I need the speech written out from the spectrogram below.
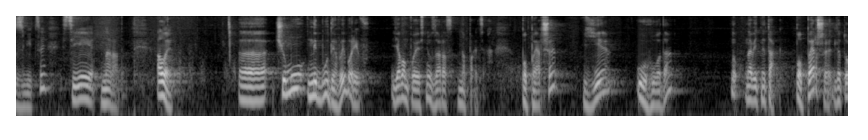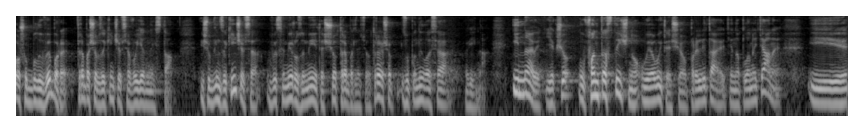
звідси, з цієї наради. Але е, чому не буде виборів, я вам поясню зараз на пальцях. По-перше, є угода, ну навіть не так. По-перше, для того, щоб були вибори, треба, щоб закінчився воєнний стан. І щоб він закінчився, ви самі розумієте, що треба для цього. Треба, щоб зупинилася війна. І навіть якщо ну, фантастично уявити, що прилітають інопланетяни і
